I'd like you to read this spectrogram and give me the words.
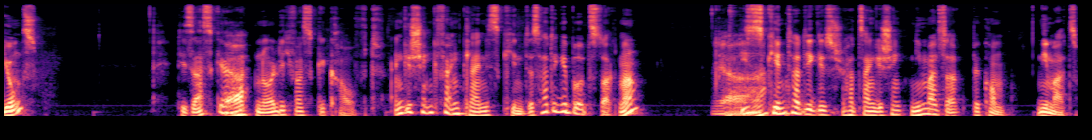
Jungs, Die Saskia Ja? hat neulich was gekauft. Ein Geschenk für ein kleines Kind. Es hatte Geburtstag, ne? Ja. Dieses Kind hat, die, hat sein Geschenk niemals bekommen. Niemals.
